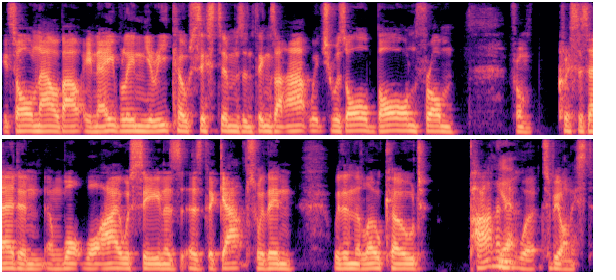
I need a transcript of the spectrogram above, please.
it's all now about enabling your ecosystems and things like that which was all born from from Chris's head and, and what what I was seeing as as the gaps within within the low code partner yeah. network to be honest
